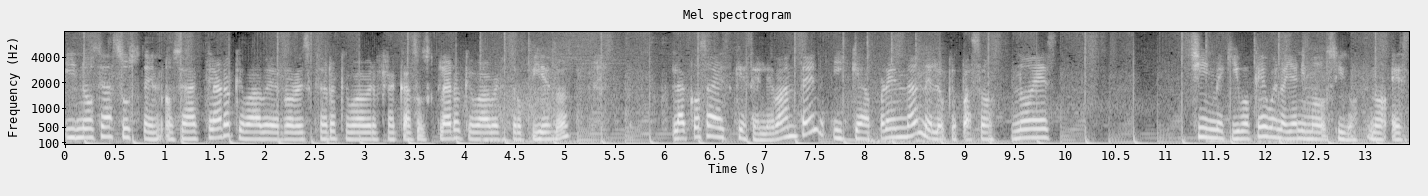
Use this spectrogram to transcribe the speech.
y no se asusten, o sea, claro que va a haber errores, claro que va a haber fracasos, claro que va a haber tropiezos. La cosa es que se levanten y que aprendan de lo que pasó. No es, chin, me equivoqué, bueno, ya ni modo sigo. No, es,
